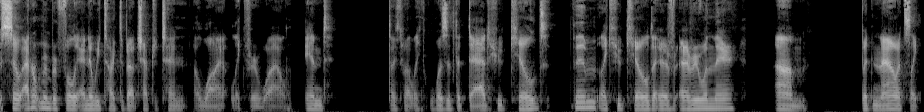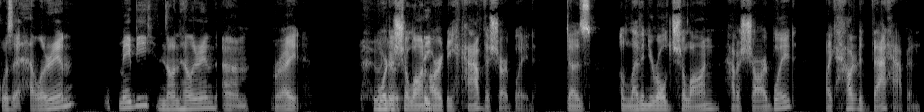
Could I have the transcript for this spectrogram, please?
so I don't remember fully. I know we talked about chapter 10 a while like for a while and talked about like was it the dad who killed them like who killed ev- everyone there um but now it's like was it Helaran maybe non-Helaran um Right. who or does? Shallan They- already have the shard blade? Does 11 year old Shallan have a shard blade? Like, how did that happen?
